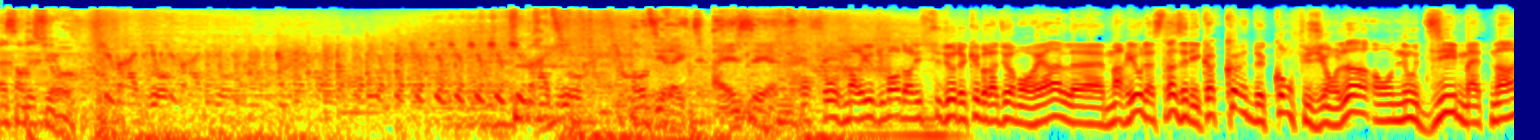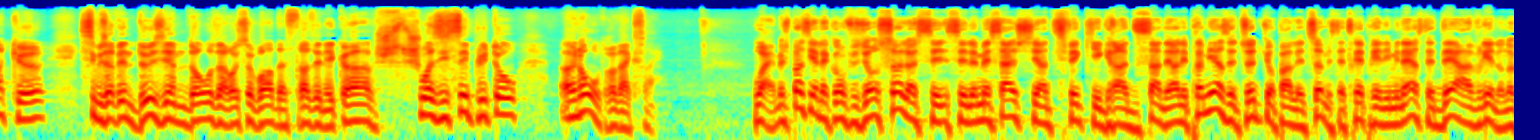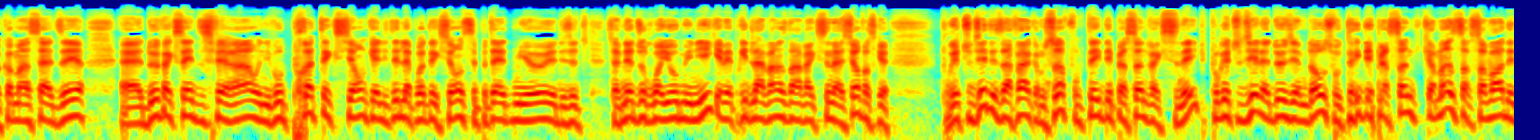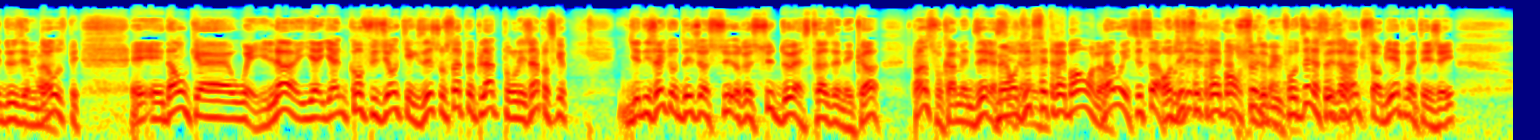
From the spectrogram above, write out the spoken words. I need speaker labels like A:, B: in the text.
A: Vincent Dessureau.
B: Cube Radio. Cube Radio.
A: En direct à LCN.
C: On retrouve Mario Dumont dans les studios de Cube Radio à Montréal. Euh, Mario, l'AstraZeneca, que de confusion. Là, on nous dit maintenant que si vous avez une deuxième dose à recevoir d'AstraZeneca, choisissez plutôt un autre vaccin.
D: Ouais, mais je pense qu'il y a de la confusion. Ça, là, c'est le message scientifique qui est grandissant. D'ailleurs, les premières études qui ont parlé de ça, mais c'était très préliminaire, c'était dès avril. On a commencé à dire euh, deux vaccins différents au niveau de protection, qualité de la protection, c'est peut-être mieux. Il y a des ça venait du Royaume-Uni qui avait pris de l'avance dans la vaccination parce que pour étudier des affaires comme ça, faut que tu aies des personnes vaccinées. Puis pour étudier la deuxième dose, faut que tu aies des personnes qui commencent à recevoir des deuxièmes doses. Puis, et, donc, euh, oui, là, il y a, une confusion qui existe. Je trouve ça un peu plate pour les gens parce que il y a des gens qui ont déjà reçu deux AstraZeneca. Je pense qu'il faut quand même dire...
C: À Mais on dit que c'est très bon, là.
D: Ben oui, c'est ça.
C: On dit que c'est très bon.
D: Il faut dire à ces gens-là qui sont bien protégés.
